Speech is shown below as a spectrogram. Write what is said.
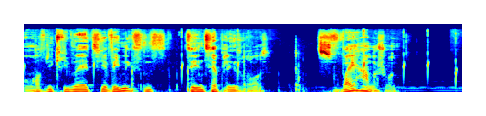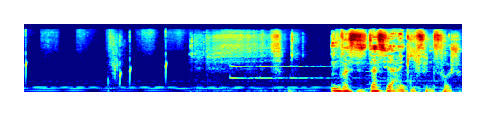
Hoffentlich kriegen wir jetzt hier wenigstens 10 Saplings raus. Zwei haben wir schon. Und was ist das hier eigentlich für ein Fusch?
